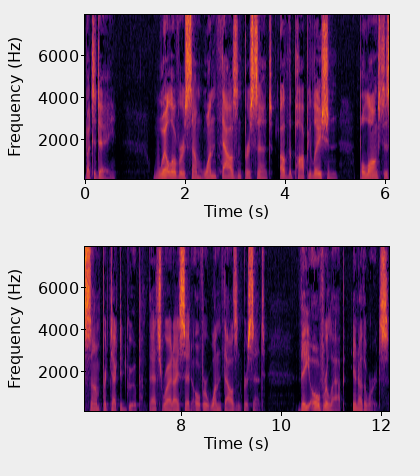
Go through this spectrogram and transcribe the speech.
But today, well over some 1,000% of the population belongs to some protected group. That's right, I said over 1,000%. They overlap, in other words.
